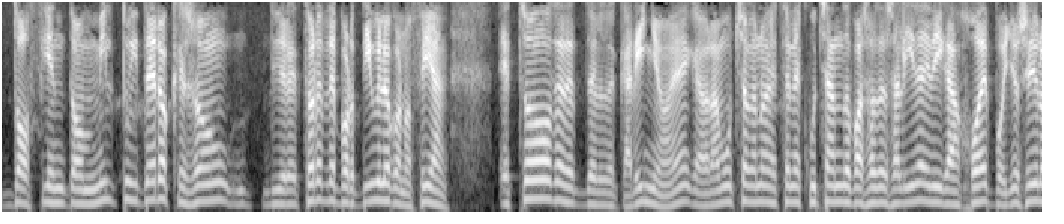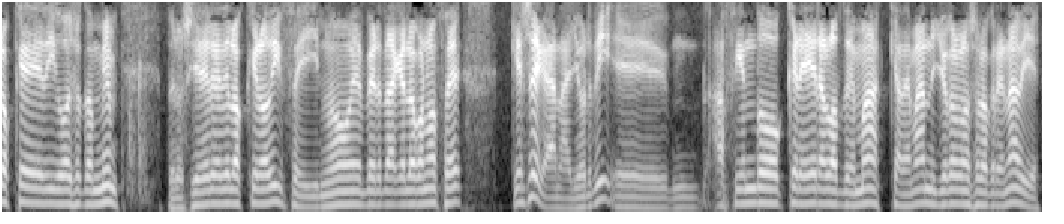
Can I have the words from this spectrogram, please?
200.000 tuiteros que son directores deportivos y lo conocían. Esto desde el cariño, ¿eh? que habrá muchos que nos estén escuchando pasos de salida y digan, joder, pues yo soy de los que digo eso también. Pero si eres de los que lo dice y no es verdad que lo conoces, ¿qué se gana, Jordi? Eh, haciendo creer a los demás, que además yo creo que no se lo cree nadie,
